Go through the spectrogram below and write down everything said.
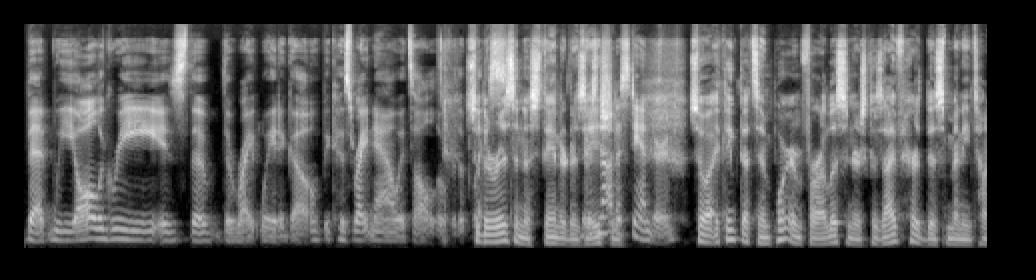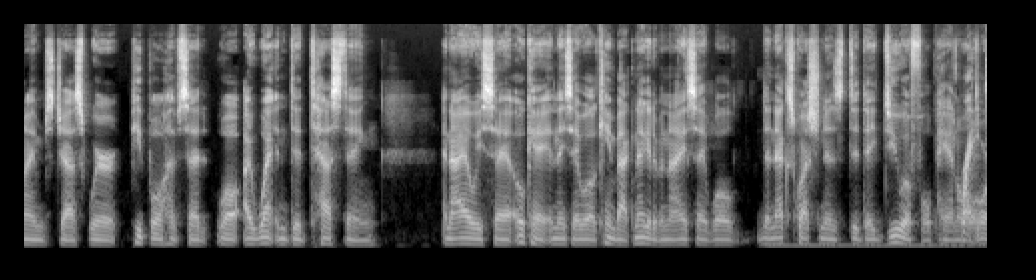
that we all agree is the the right way to go because right now it's all over the place. So there isn't a standardization. There's not a standard. So I think that's important for our listeners because I've heard this many times, Jess, where people have said, "Well, I went and did testing." And I always say, okay. And they say, well, it came back negative. And I say, well, the next question is, did they do a full panel right. or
